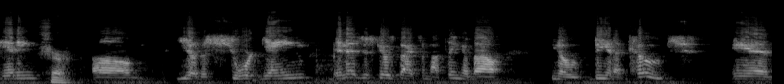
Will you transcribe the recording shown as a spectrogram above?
hitting Sure. um, you know the short game. And that just goes back to my thing about you know being a coach and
